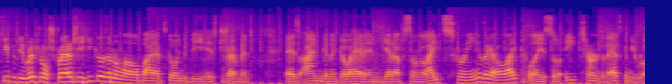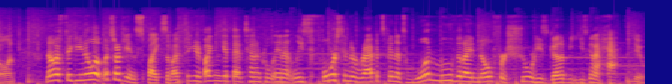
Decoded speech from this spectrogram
keep with the original strategy. He goes in a Lullaby. That's going to be his Trevenant as I'm going to go ahead and get up some light screens. I got light clay, so eight turns of that's going to be rolling. Now I figure, you know what, let's start getting spikes up. I figure if I can get that Tentacruel in, at least force him to Rapid Spin, that's one move that I know for sure he's to be, he's to have to do.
